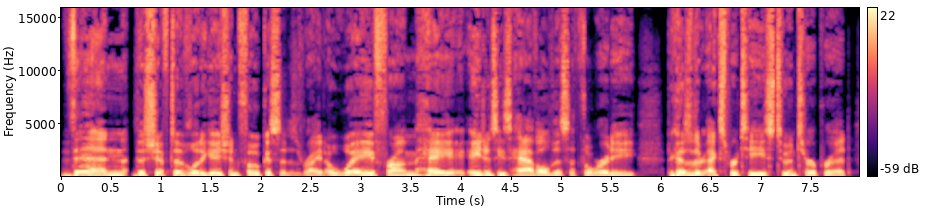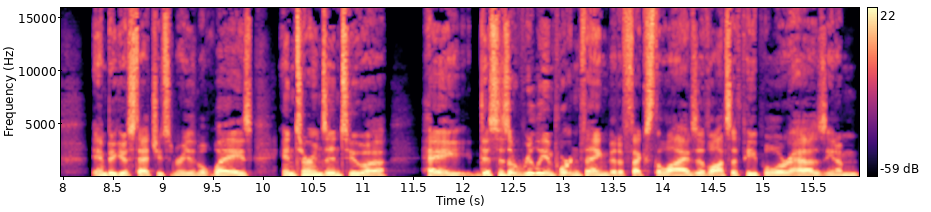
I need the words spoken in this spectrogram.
then the shift of litigation focuses, right, away from, hey, agencies have all this authority because of their expertise to interpret ambiguous statutes in reasonable ways and turns into a, hey, this is a really important thing that affects the lives of lots of people or has, you know,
